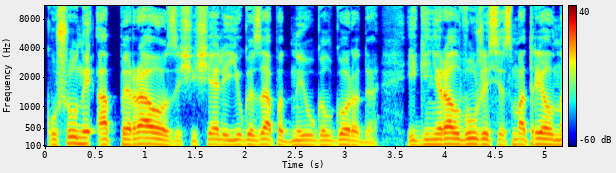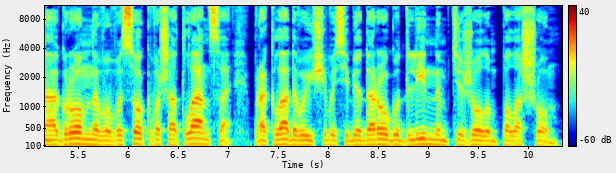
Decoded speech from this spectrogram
Кушуны Апперао защищали юго-западный угол города, и генерал в ужасе смотрел на огромного высокого шотландца, прокладывающего себе дорогу длинным тяжелым палашом.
